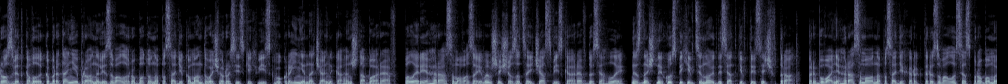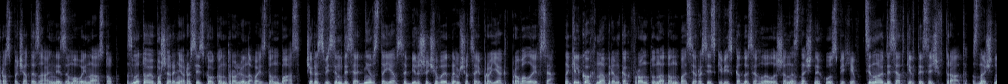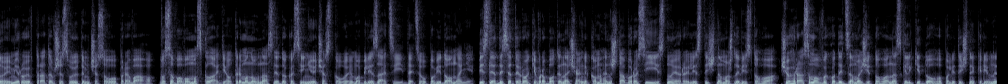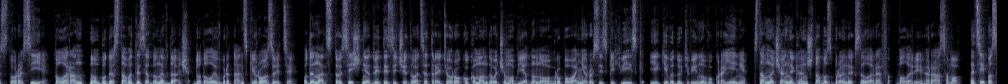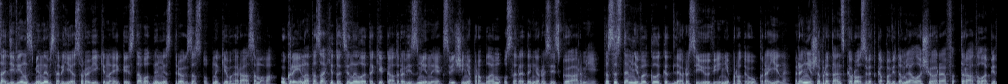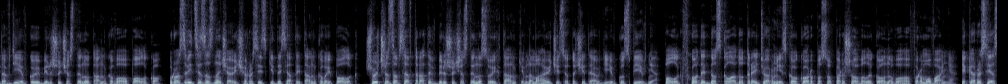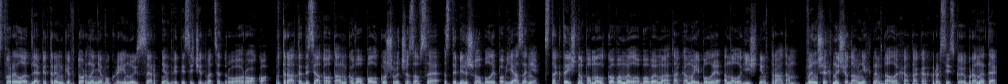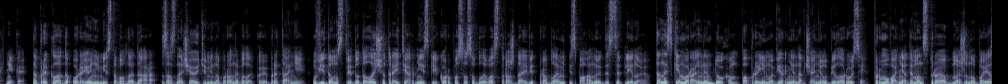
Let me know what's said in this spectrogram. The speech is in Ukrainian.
Розвідка Великобританії проаналізувала роботу на посаді командувача російських військ в Україні начальника генштабу РФ Валерія Герасимова, заявивши, що за цей час війська РФ досягли незначних успіхів ціною десятків тисяч втрат. Перебування Герасимова на посаді характеризувалося спробами розпочати загальний зимовий наступ з метою поширення російського контролю на весь Донбас. Через 80 днів стає все більш очевидним, що цей проєкт провалився. На кількох напрямках фронту на Донбасі російські війська досягли лише незначних успіхів, ціною десятків тисяч втрат, значною мірою втративши свою тимчасову перевагу в особовому складі, отриману внаслідок осінньої часткової мобілізації. Йдеться у повідомленні. Після 10 років роботи начальником генштабу Росії існує реалістична можливість того, що Герасимов виходить за межі того, наскільки довго політичне керівництво Росії толерантно буде ставитися до невдач, додали в британській розвідці. 11 січня 2023 року командувачем об'єднаного групування російських військ, які ведуть війну в Україні, став начальник генштабу збройних сил РФ Валерій Герасимов. На цій посаді він змінив Сергія Соровікіна, який став одним із трьох заступників Герасимова. Україна та Захід оцінили такі кадрові зміни, як свідчення проблем усередині російської армії та системні виклики для Росії у війні проти України. Раніше британська розвідка повідомляла, що РФ втратила під Авдіївкою більшу частину танкового полку. У розвідці зазначають, що російський 10-й танковий полк швидше за все втратив більшу частину своїх танків, намагаючись оточити Авдіївку з півдня. Полк входить до складу 3-го армійського корпусу, першого великого нового формування, яке Росія створила для підтримки вторгнення в Україну із серпня 2022 року. Втрати 10-го танкового полку швидше за все здебільшого були пов'язані з тактично помилковими лобовими атаками і були аналогічні втратам в інших нещодавніх невдалих атаках російської бронетехніки. Наприклад, у районі міста Вугледар зазначають у Міноборони Великої Британії. У відомстві додали, що третій армійський корпус особливо страждає від проблем із поганою дисципліною та низьким моральним духом, попри ймовірні навчання у Білорусі. Формування демонструє обмежену боєздатність.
